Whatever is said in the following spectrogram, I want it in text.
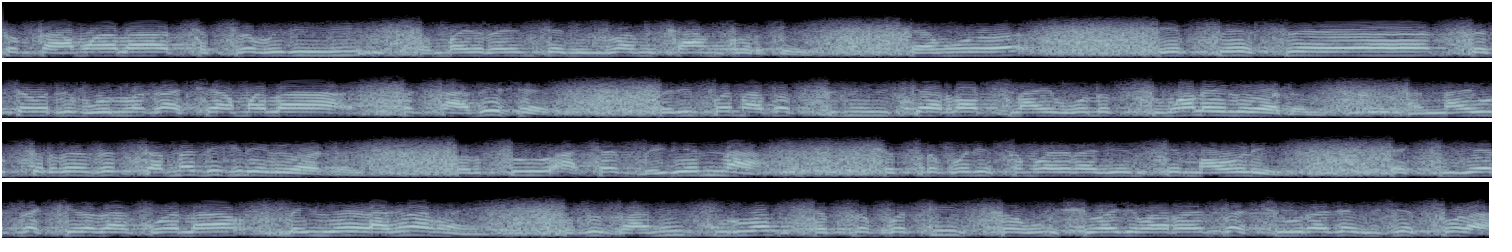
सर्वप्रथम तर आम्हाला छत्रपती संभाजीराजांच्या विरुद्ध आम्ही काम करतोय. त्यामुळं हे प्रेस त्याच्यावरती बोलू नका असे आम्हाला सक्त आदेश आहेत. तरी पण आता तुम्ही विचारलात नाही बोलत तुम्हाला वेगळं वाटेल. आणि नाही उत्तर द्यायचं तर त्यांना देखील वेगळं वाटेल. परंतु अशा भिडेंना छत्रपती संभाजीराजांचे मावळे त्या किल्ल्याचा किल्ला दाखवायला लई वेळ लागणार नाही. परंतु जाणीवपूर्वक छत्रपती शिवाजी महाराजांचा शिवराजा विशेष थोडा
